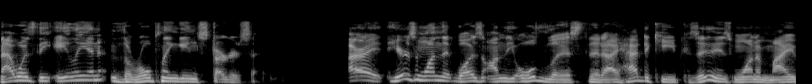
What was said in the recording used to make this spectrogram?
That was the Alien, the role playing game starter set. All right, here's one that was on the old list that I had to keep because it is one of my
